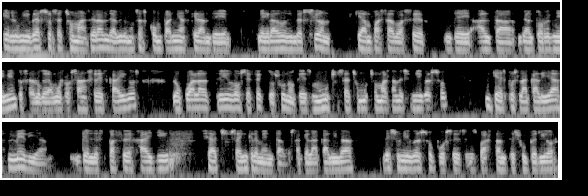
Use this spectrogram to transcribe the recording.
el universo se ha hecho más grande, ha habido muchas compañías que eran de, de, grado de inversión que han pasado a ser de alta de alto rendimiento, o sea, lo que llamamos los ángeles caídos, lo cual ha tenido dos efectos. Uno, que es mucho, se ha hecho mucho más grande ese universo, y que después la calidad media del espacio de yield se ha, hecho, se ha incrementado, o sea, que la calidad de ese universo pues es, bastante superior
